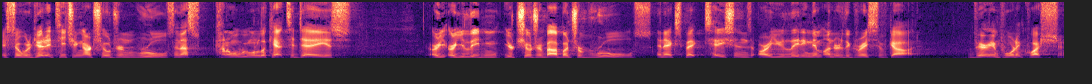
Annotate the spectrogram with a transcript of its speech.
And so we're good at teaching our children rules. And that's kind of what we want to look at today is are you, are you leading your children by a bunch of rules and expectations? Are you leading them under the grace of God? Very important question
